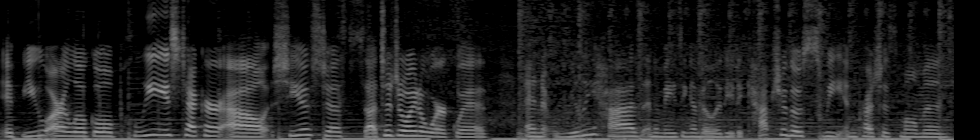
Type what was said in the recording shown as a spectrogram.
If you are local please check her out. She is just such a joy to work with and really has an amazing ability to capture those sweet and precious moments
